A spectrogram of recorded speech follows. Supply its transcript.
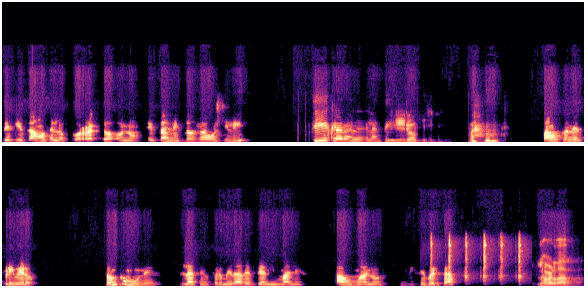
de si estamos en lo correcto o no. ¿Están listos Raúl y Liz? Sí, claro, adelante. Vamos con el primero. Son comunes las enfermedades de animales a humanos y viceversa? La verdad,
